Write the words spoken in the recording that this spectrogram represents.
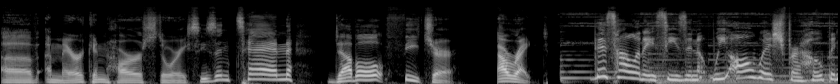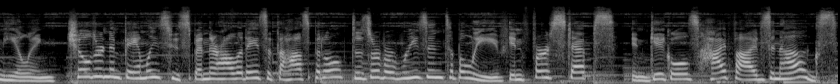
of American Horror Story, season 10, double feature. All right. This holiday season, we all wish for hope and healing. Children and families who spend their holidays at the hospital deserve a reason to believe in first steps, in giggles, high fives, and hugs.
